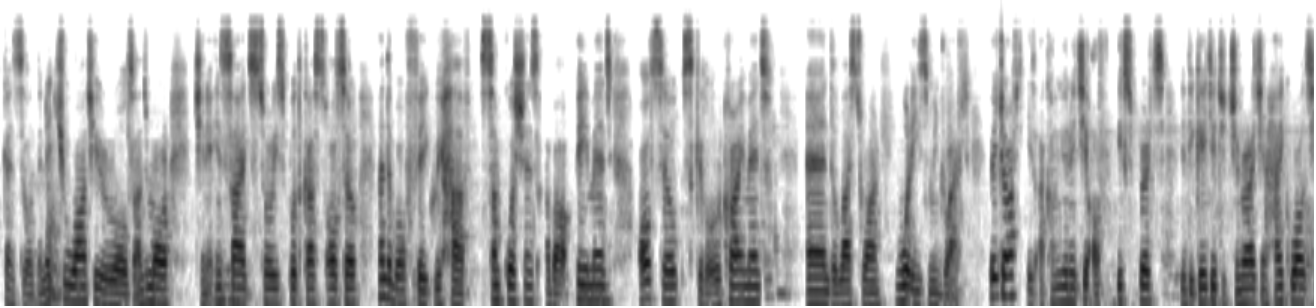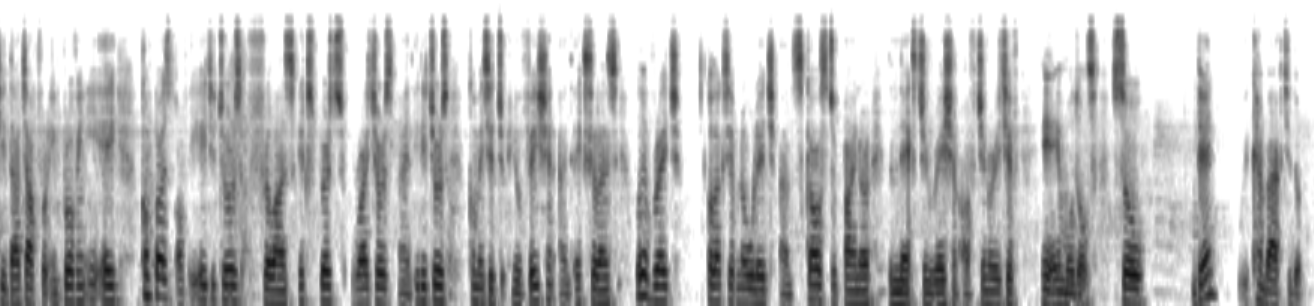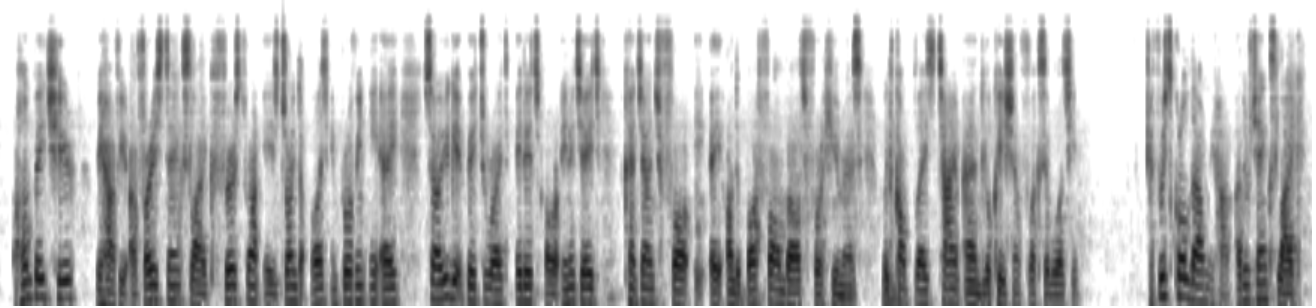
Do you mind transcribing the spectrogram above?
can select the niche you want here roles and more channel insights stories podcasts also and above FAQ we have some questions about payment also skill requirement and the last one, what is Mindrift? Mindrift is a community of experts dedicated to generating high quality data for improving EA, composed of EA tutors, freelance experts, writers, and editors committed to innovation and excellence, will leverage collective knowledge and skills to pioneer the next generation of generative AI models. So then we come back to the homepage here we have here our first things like first one is join the always improving EA so you get paid to write edit or annotate content for AI on the platform built for humans with complex time and location flexibility. If we scroll down we have other things like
